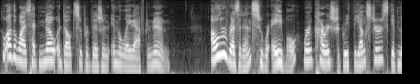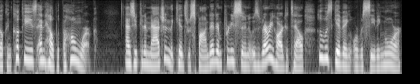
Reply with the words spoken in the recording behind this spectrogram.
who otherwise had no adult supervision in the late afternoon. Older residents who were able were encouraged to greet the youngsters, give milk and cookies, and help with the homework. As you can imagine, the kids responded, and pretty soon it was very hard to tell who was giving or receiving more.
